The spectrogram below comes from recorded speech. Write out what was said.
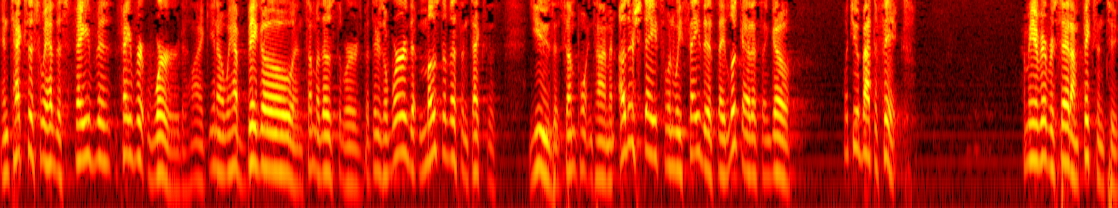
In Texas, we have this favorite, favorite word. Like, you know, we have big O and some of those words, but there's a word that most of us in Texas use at some point in time. In other states, when we say this, they look at us and go, What you about to fix? How many have ever said, I'm fixing to?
